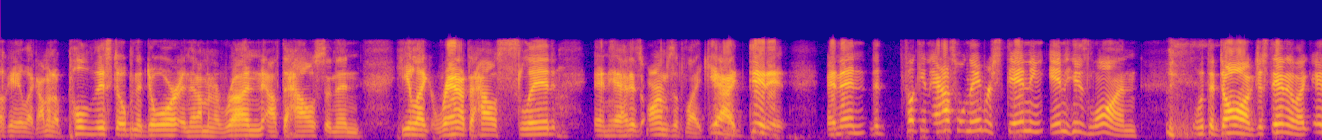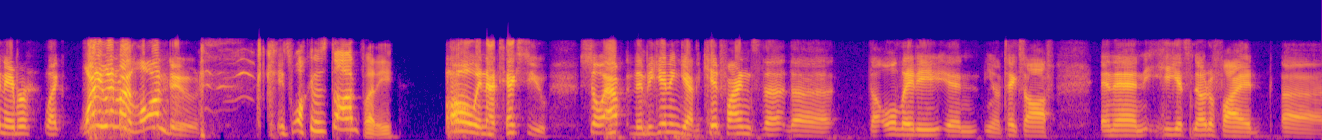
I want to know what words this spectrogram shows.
okay, like I'm gonna pull this to open the door and then I'm gonna run out the house and then he like ran out the house, slid, and he had his arms up like, Yeah, I did it. And then the fucking asshole neighbor standing in his lawn with the dog, just standing there like, Hey neighbor, like, why are you in my lawn, dude? He's walking his dog, buddy. Oh, and I text you. So after the beginning, yeah, the kid finds the the the old lady and you know takes off, and then he gets notified. Uh,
